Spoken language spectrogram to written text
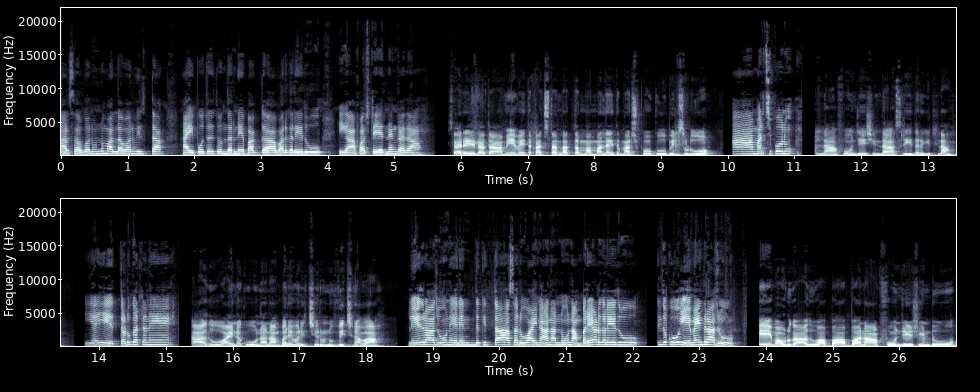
నరసవ్వ నుండి మల్లవ్వని పిలుస్తా. అయిపోతుంది తొందరనే బగ్గా వలగలేదు. ఇక ఫస్ట్ ఏరినాం కదా. సరే లత మేమైతే ఖచ్చితంగా వస్తాం మమ్మల్ని అయితే మర్చిపోకు పిలుసుడు. మర్చిపోను. మళ్ళా ఫోన్ చేసిండా శ్రీధర్ గిట్లా? ఎత్తడు గట్లనే. కాదు ఆయనకు నా నంబర్ ఎవరిచ్చిర్రు నువ్వు ఇచ్చినావా? లేదు రాజు నేనెందుకు ఇస్తా అసలు ఆయన నన్ను నంబరే అడగలేదు. ఎందుకు? ఏమైంది రాజు? ఏమవుడు కాదు అబ్బా అబ్బా నాకు ఫోన్ చేసిండు.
